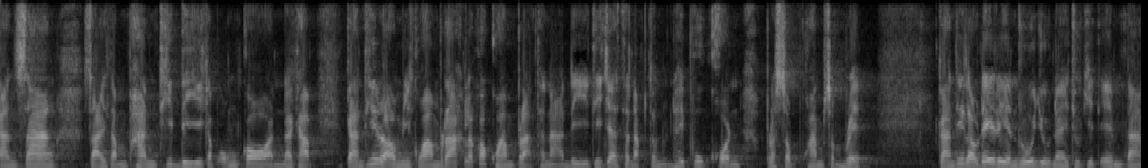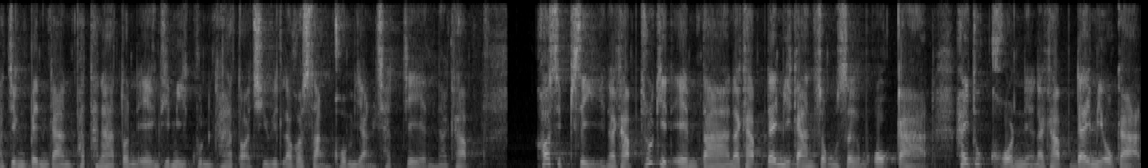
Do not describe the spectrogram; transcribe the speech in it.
การสร้างสายสัมพันธ์ที่ดีกับองค์กรนะครับ การที่เรามีความรักแล้วก็ความปรารถนาดีที่จะสนับสนุนให้ผู้คนประสบความสำเร็จการที่เราได้เรียนรู้อยู่ในธุรกิจเอมตา จึงเป็นการพัฒนาตนเองที่มีคุณค่าต่อชีวิตแล้วก็สังคมอย่างชัดเจนนะครับ ข้อ 14 นะครับ ธุรกิจเอมตา นะครับ ได้มีการส่งเสริมโอกาสให้ทุกคนเนี่ยนะครับ ได้มีโอกาส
